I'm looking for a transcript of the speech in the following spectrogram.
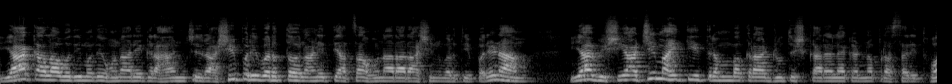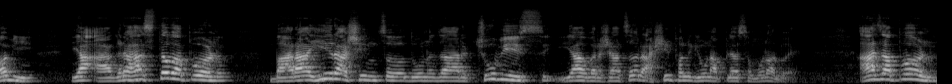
या कालावधीमध्ये होणारे ग्रहांचे राशी परिवर्तन आणि त्याचा होणारा राशींवरती परिणाम या विषयाची माहिती त्र्यंबकराज ज्योतिष कार्यालयाकडनं प्रसारित व्हावी. या आग्रहास्तव आपण बाराही राशींचं दोन हजार चोवीस या वर्षाचं राशीफल घेऊन आपल्यासमोर आलो आहे आज आपण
